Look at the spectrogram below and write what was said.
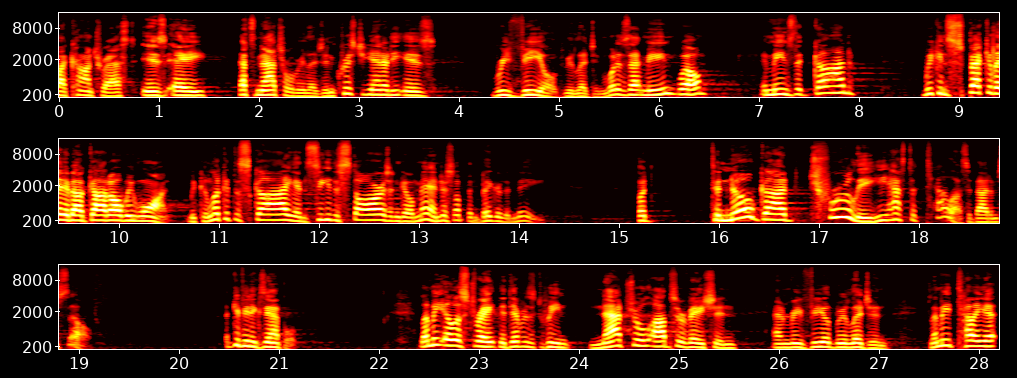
by contrast, is a that's natural religion. Christianity is revealed religion. What does that mean? Well, it means that God, we can speculate about God all we want. We can look at the sky and see the stars and go, man, there's something bigger than me. But to know God truly, He has to tell us about Himself. I'll give you an example. Let me illustrate the difference between natural observation and revealed religion. Let me tell you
